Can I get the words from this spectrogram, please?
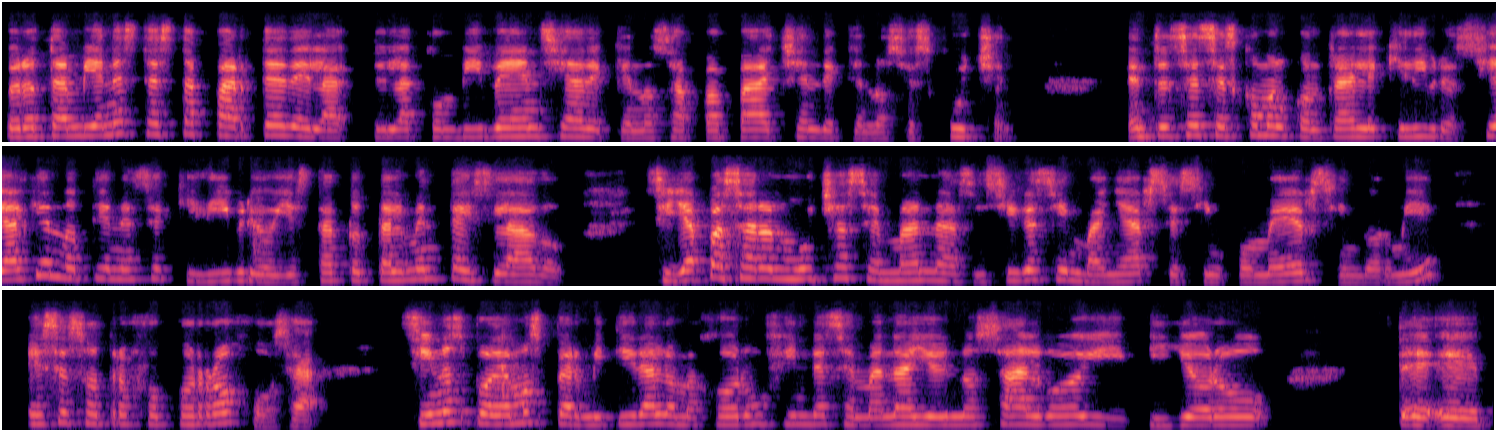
pero también está esta parte de la, de la convivencia, de que nos apapachen, de que nos escuchen. Entonces es como encontrar el equilibrio. Si alguien no tiene ese equilibrio y está totalmente aislado, si ya pasaron muchas semanas y sigue sin bañarse, sin comer, sin dormir, ese es otro foco rojo. O sea, si nos podemos permitir a lo mejor un fin de semana y hoy no salgo y, lloro eh,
